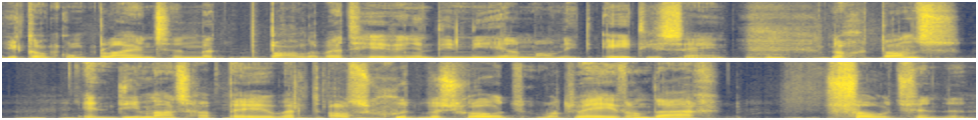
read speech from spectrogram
Je kan compliant zijn met bepaalde wetgevingen die niet, helemaal niet ethisch zijn. Nochtans, in die maatschappij werd als goed beschouwd wat wij vandaag fout vinden.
